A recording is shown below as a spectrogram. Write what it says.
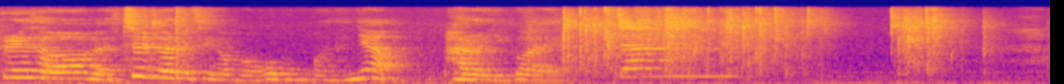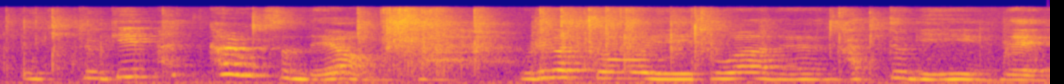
그래서 며칠 전에 제가 먹어본 거는요. 바로 이거예요. 짠! 오뚜기 팥칼국수인데요. 우리가 또 이 좋아하는 가뚜기, 네,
